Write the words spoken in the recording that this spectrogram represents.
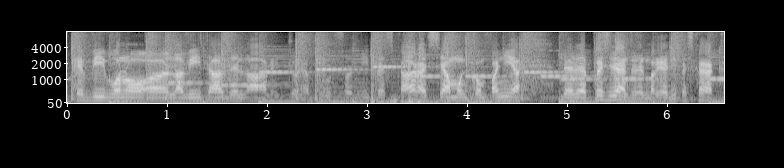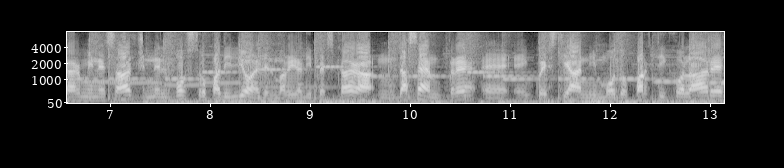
che vivono eh, la vita della regione Abruzzo Abruzzo di Pescara e siamo in compagnia del presidente del Marina di Pescara Carmine Sacci. Nel vostro padiglione del Marina di Pescara da sempre e in questi anni in modo particolare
